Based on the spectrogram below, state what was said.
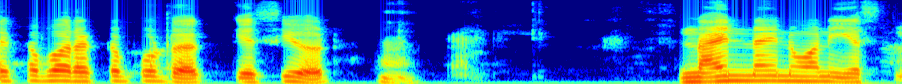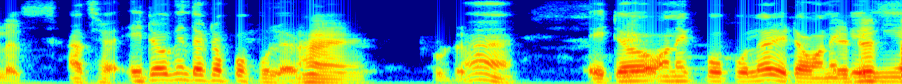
দেখাবো আর একটা প্রোডাক্ট কেসিওর হ্যাঁ। ওয়ান ইএস প্লাস আচ্ছা এটাও কিন্তু একটা পপুলার হ্যাঁ হ্যাঁ এটাও অনেক পপুলার এটা অনেকে নিয়ে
